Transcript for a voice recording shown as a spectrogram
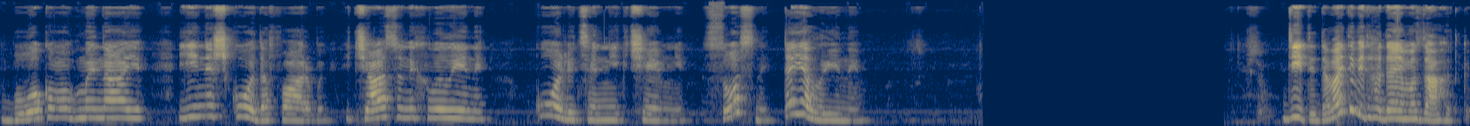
боком обминає. Їй не шкода фарби, і часу не хвилини, колються нікчемні сосни та ялини. Діти, давайте відгадаємо загадки.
